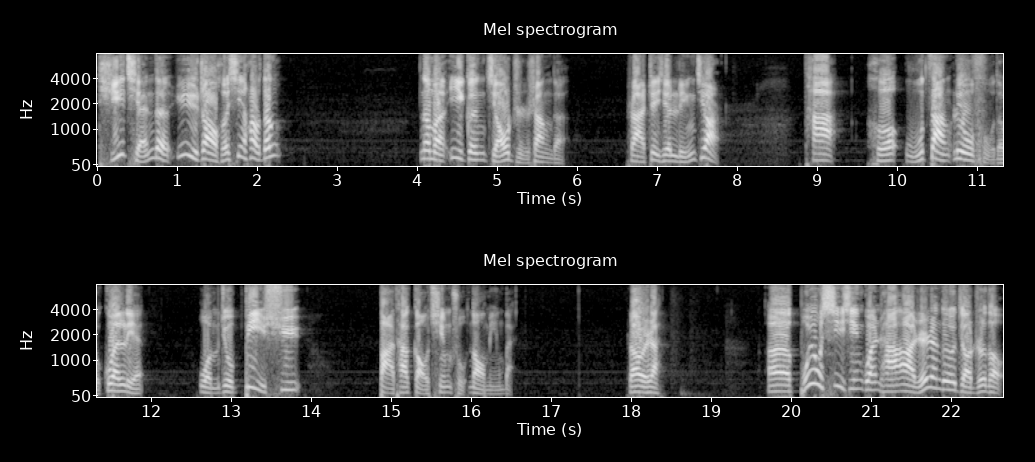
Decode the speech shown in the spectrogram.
提前的预兆和信号灯，那么一根脚趾上的，是吧？这些零件它和五脏六腑的关联，我们就必须。把它搞清楚、闹明白，是不是？呃，不用细心观察啊，人人都有脚趾头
